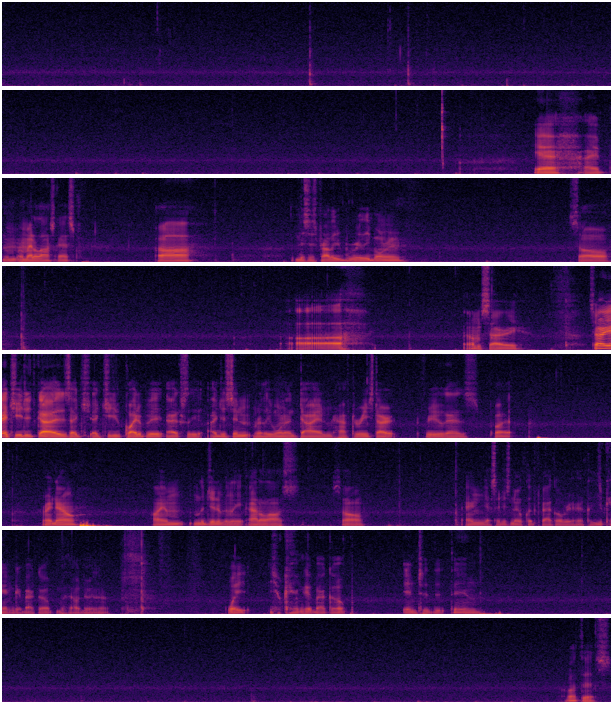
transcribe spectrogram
Yeah, I I'm at a loss, guys. Uh, this is probably really boring. So, uh, I'm sorry. Sorry I cheated, guys. I, I cheated quite a bit, actually. I just didn't really want to die and have to restart for you guys, but right now I am legitimately at a loss. So, and yes, I just no clipped back over here because you can't get back up without doing that. Wait, you can't get back up into the thing. How about this?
